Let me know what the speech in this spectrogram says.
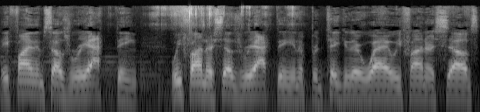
they find themselves reacting. We find ourselves reacting in a particular way. We find ourselves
